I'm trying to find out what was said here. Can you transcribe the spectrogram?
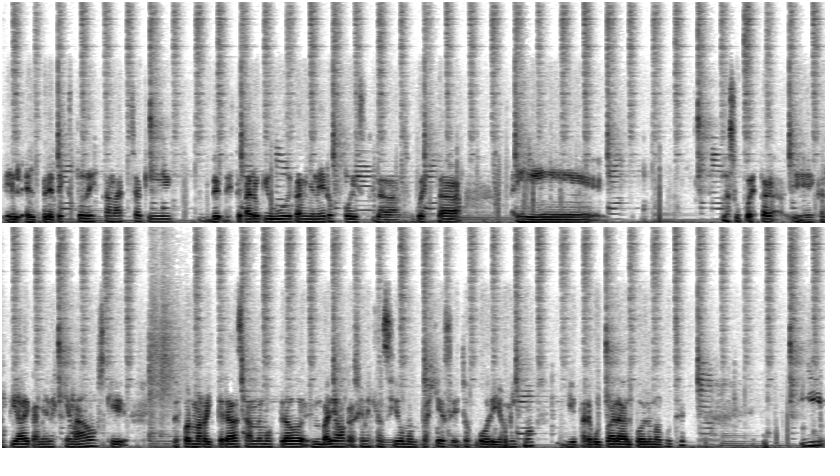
el, pretexto de esta marcha que de, este paro que hubo de camioneros fue la supuesta eh, la supuesta eh, cantidad de camiones quemados que de forma reiterada se han demostrado en varias ocasiones que han sido montajes hechos por ellos mismos y para culpar al pueblo mapuche y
